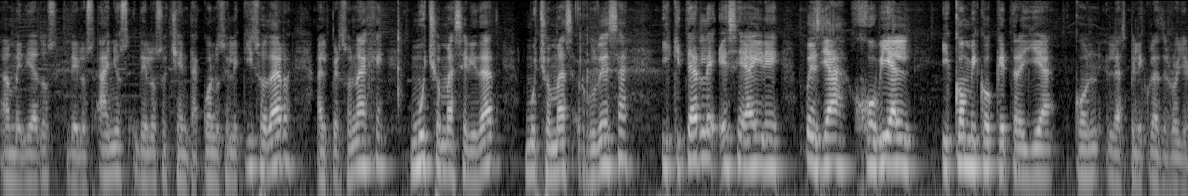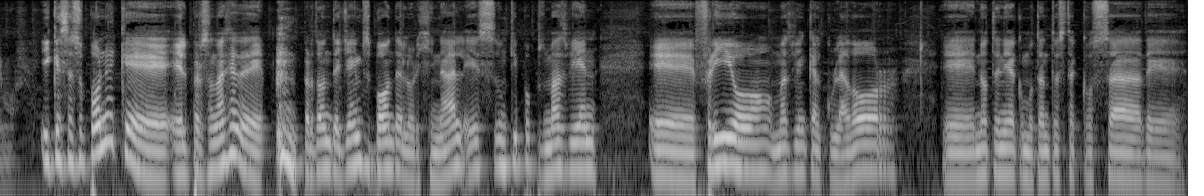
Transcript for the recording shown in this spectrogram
a mediados de los años de los 80, cuando se le quiso dar al personaje mucho más seriedad, mucho más rudeza y quitarle ese aire pues ya jovial y cómico que traía con las películas de Roger Moore. Y que se supone que el personaje de, perdón, de James Bond, el original, es un tipo pues más bien eh, frío, más bien calculador, eh, no tenía como tanto esta cosa de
